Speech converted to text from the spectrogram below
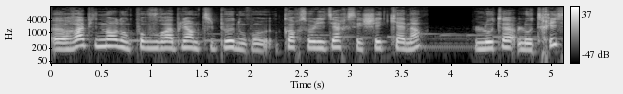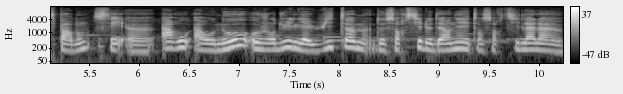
rapidement donc pour vous rappeler un petit peu donc Corps solitaire c'est chez Kana. L'auteur, l'autrice, pardon, c'est Haru Haruno. Aujourd'hui, il y a 8 tomes de sortie, le dernier étant sorti là, là,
